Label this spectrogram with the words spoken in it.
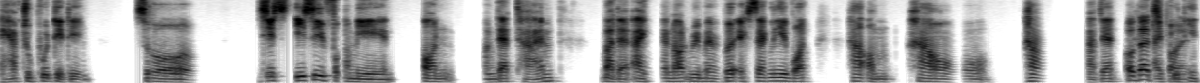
I have to put it in. So it's easy for me on on that time, but I cannot remember exactly what how um how how that oh that's I fine. put in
